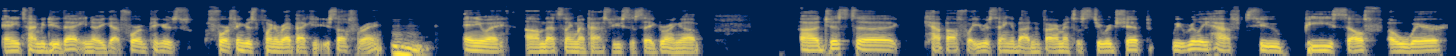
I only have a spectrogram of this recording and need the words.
Anytime you do that, you know you got four fingers, four fingers pointed right back at yourself, right? Mm-hmm. Anyway, um, that's something my pastor used to say growing up. Uh, just to cap off what you were saying about environmental stewardship, we really have to be self aware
